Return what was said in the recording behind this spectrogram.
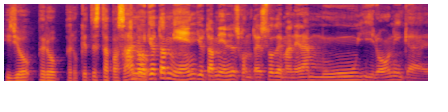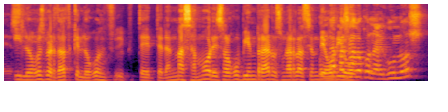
Y yo, pero, pero ¿qué te está Ah, pasando? no, yo también, yo también les contesto de manera muy irónica. Y este. luego es verdad que luego te, te dan más amor, es algo bien raro, es una relación de Pues me odio. ha pasado con algunos,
